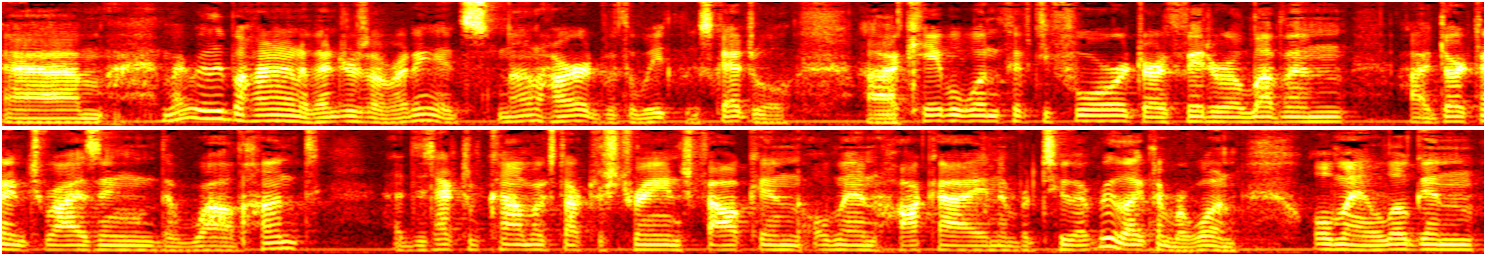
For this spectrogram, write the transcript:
Um, am I really behind on Avengers already? It's not hard with a weekly schedule. Uh, Cable 154, Darth Vader 11, uh, Dark Knight Rising, The Wild Hunt, uh, Detective Comics, Doctor Strange, Falcon, Old Man Hawkeye, number two. I really like number one. Old Man Logan,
